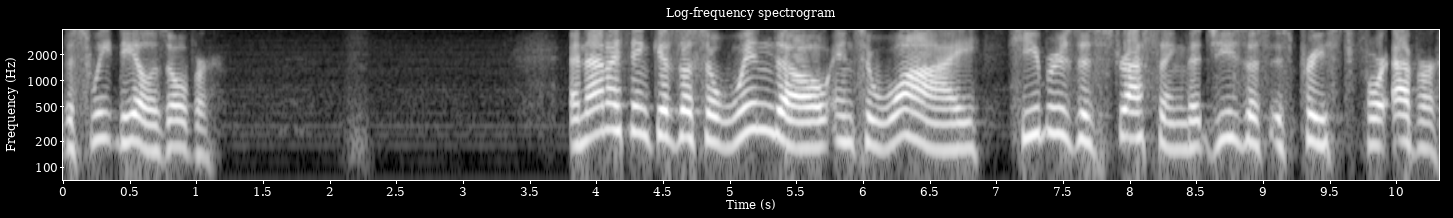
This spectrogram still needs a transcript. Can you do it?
The sweet deal is over. And that, I think, gives us a window into why Hebrews is stressing that Jesus is priest forever.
